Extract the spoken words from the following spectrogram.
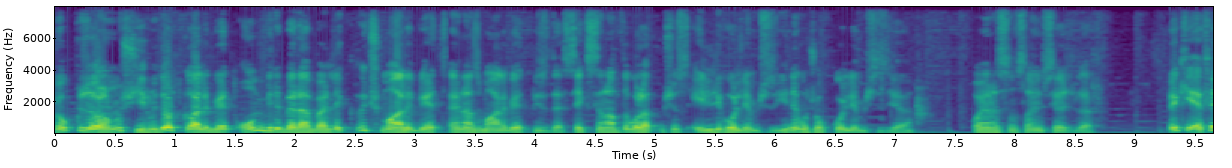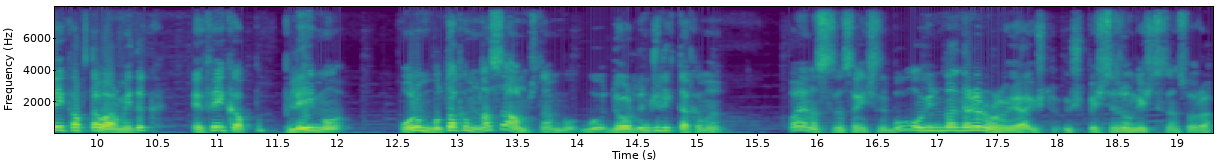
Çok güzel olmuş. 24 galibiyet, 11 beraberlik, 3 mağlubiyet. En az mağlubiyet bizde. 86 gol atmışız, 50 gol yemişiz. Yine bu çok gol yemişiz ya. Vay anasını sayın seyirciler. Peki FA Cup'ta var mıydık? FA Cup'ı Play mo... Oğlum bu takım nasıl almış lan bu? Bu 4. lig takımı. Vay anasını sayın seyirciler. Bu oyunda neler oluyor ya 3-5 sezon geçtikten sonra?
